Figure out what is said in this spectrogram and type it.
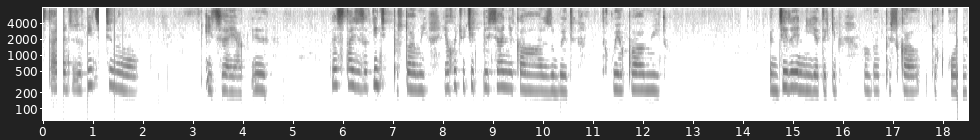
Ставить закінчено. І це як. І... Стадія закінчить, постоїмо. Я хочу чек писянника зробити. Таку як піраміду. Деревні є такі піска такої.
